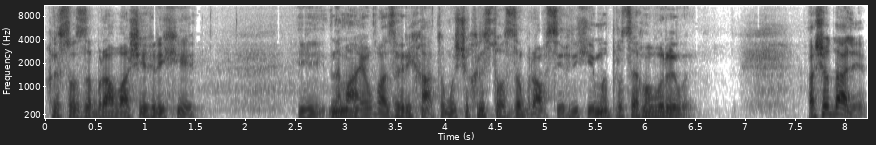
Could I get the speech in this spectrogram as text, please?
Христос забрав ваші гріхи. І немає у вас гріха, тому що Христос забрав всі гріхи. Ми про це говорили. А що далі?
